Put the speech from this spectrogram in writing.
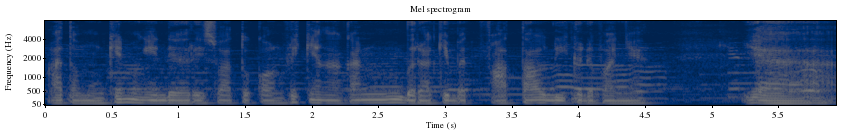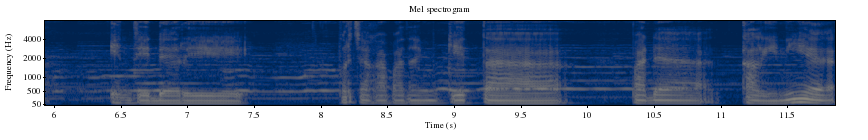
atau mungkin menghindari suatu konflik yang akan berakibat fatal di ke depannya. Ya, inti dari percakapan kita pada kali ini ya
